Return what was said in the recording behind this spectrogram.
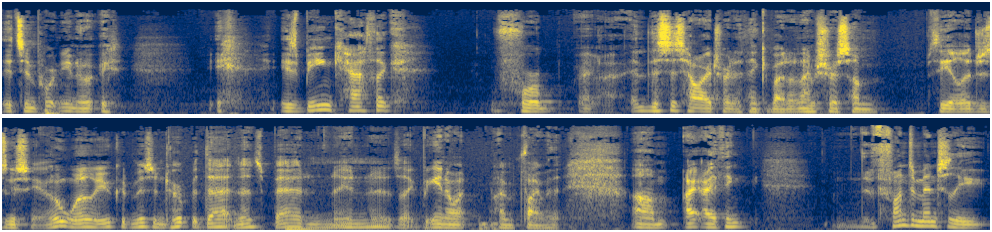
it's important. You know, is being Catholic for uh, this is how I try to think about it. And I'm sure some theologians can say, "Oh, well, you could misinterpret that, and that's bad," and, and it's like, but you know what? I'm fine with it. Um, I, I think fundamentally,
